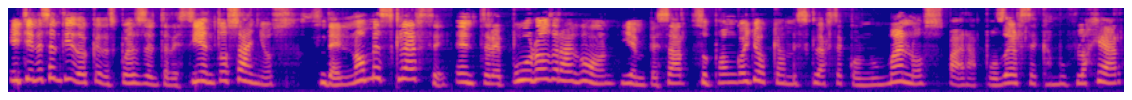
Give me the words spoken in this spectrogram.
Y tiene sentido que después de 300 años de no mezclarse entre puro dragón y empezar, supongo yo, que a mezclarse con humanos para poderse camuflajear,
